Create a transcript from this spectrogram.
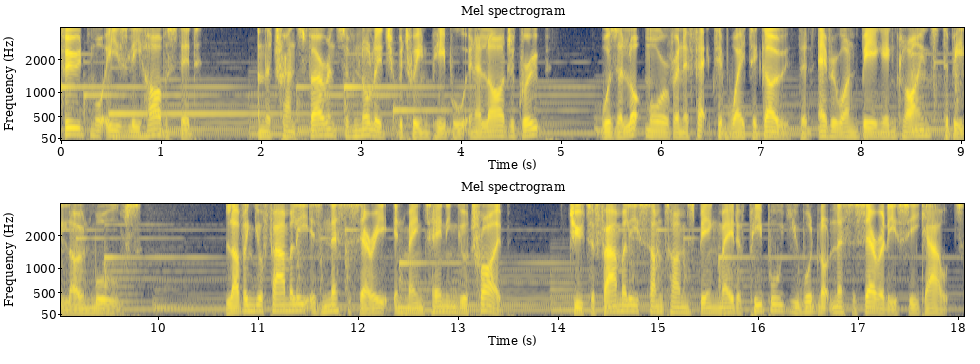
food more easily harvested, and the transference of knowledge between people in a larger group was a lot more of an effective way to go than everyone being inclined to be lone wolves. Loving your family is necessary in maintaining your tribe, due to family sometimes being made of people you would not necessarily seek out.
